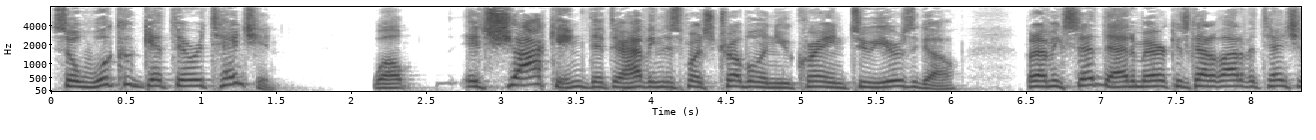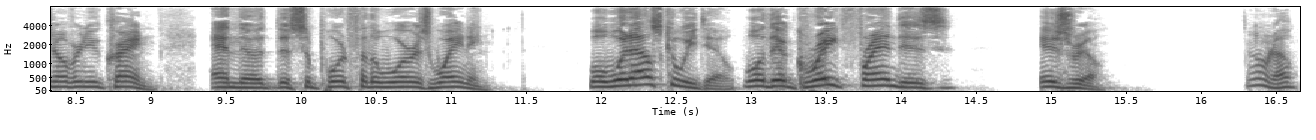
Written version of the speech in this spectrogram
So, what could get their attention? Well, it's shocking that they're having this much trouble in Ukraine two years ago. But having said that, America's got a lot of attention over in Ukraine and the, the support for the war is waning. Well, what else can we do? Well, their great friend is Israel. I don't know.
